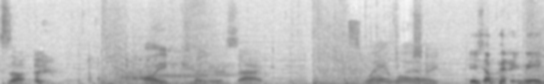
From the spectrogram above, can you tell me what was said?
So, Oh, you- I thought you were Zach. Swear word. Say- Can you stop hitting me?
